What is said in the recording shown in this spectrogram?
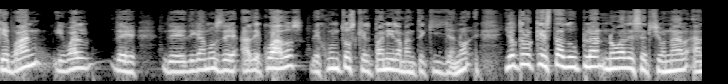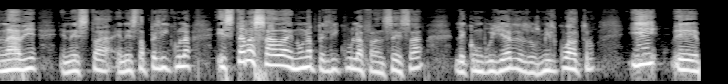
que van igual de, de, digamos, de adecuados, de juntos que el pan y la mantequilla, ¿no? Yo creo que esta dupla no va a decepcionar a nadie en esta, en esta película. Está basada en una película francesa, Le Combouillère del 2004, y eh,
